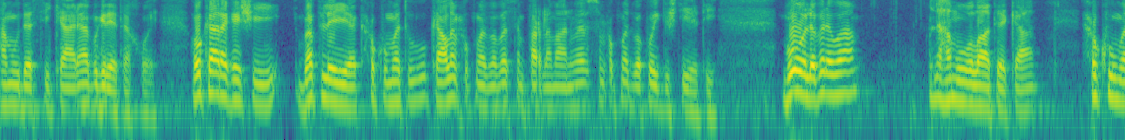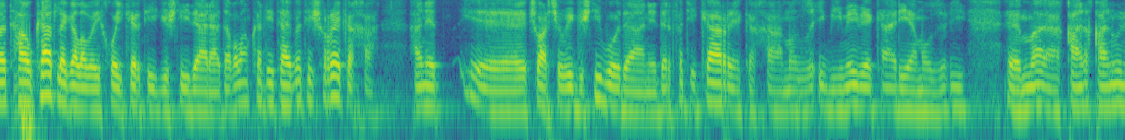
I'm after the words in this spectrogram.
هەموو دەستی کارە بگرێتە خۆی. هۆکارەکەشی بە پلە یەک حکوومەت و کاڵێم حکوومەت مەبەستم پەرلەمان وە سم حکوومەت بە کۆی گشتییەتی. بۆ؟ لەبەرئەوە لە هەموو وڵاتێکا حکوومەت هاوکات لەگەڵ ئەوەی خۆی کەرتی گشتی دارادە بەڵام کەرتی تایبەتیش ڕێکەخا هەنێت چوارچێوەی گشتی بۆ دانێ دەرفەتی کار ڕێکەخا مەوزعی بیمەی بێکاریە مەوزعی قانون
